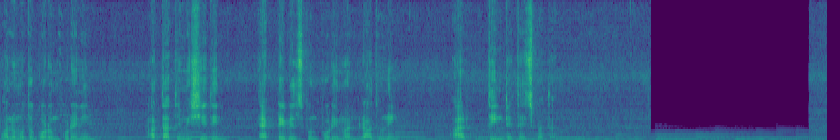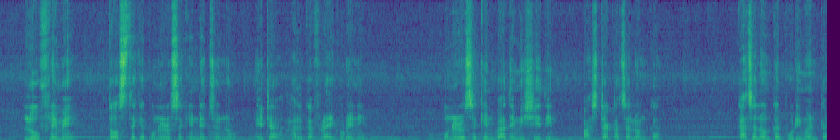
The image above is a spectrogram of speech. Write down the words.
ভালো মতো গরম করে নিন আর তাতে মিশিয়ে দিন এক টেবিল স্পুন পরিমাণ রাঁধুনি আর তিনটে তেজপাতা। লো ফ্লেমে দশ থেকে পনেরো সেকেন্ডের জন্য এটা হালকা ফ্রাই করে নিন। পনেরো সেকেন্ড বাদে মিশিয়ে দিন পাঁচটা কাঁচা লঙ্কা কাঁচা লঙ্কার পরিমাণটা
